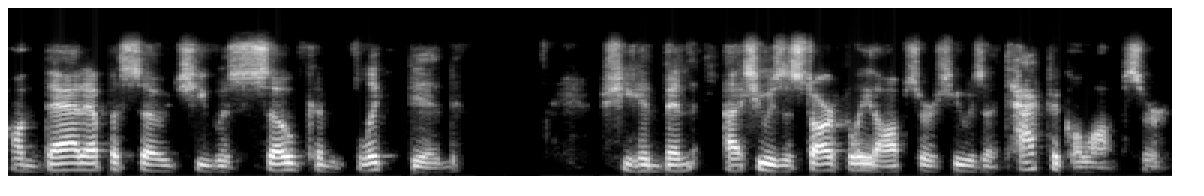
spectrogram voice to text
on that episode, she was so conflicted. She had been, uh, she was a Starfleet officer, she was a tactical officer,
